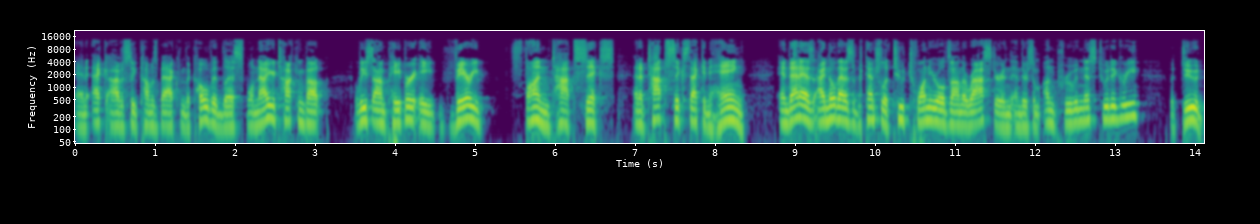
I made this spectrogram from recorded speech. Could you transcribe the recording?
and Ek obviously comes back from the COVID list, well now you're talking about at least on paper a very fun top six and a top six that can hang. And that has I know that has the potential of two 20 year olds on the roster and, and there's some unprovenness to a degree. But dude,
